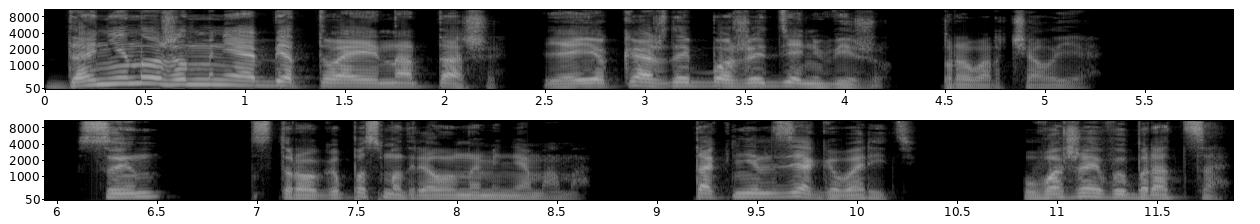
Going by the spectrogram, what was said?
Да не нужен мне обед твоей Наташи. Я ее каждый божий день вижу, проворчал я. Сын, строго посмотрела на меня мама. Так нельзя говорить. Уважай выбор отца,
